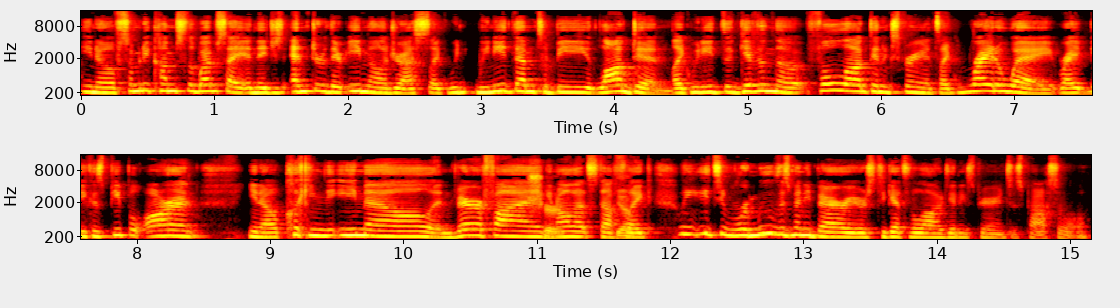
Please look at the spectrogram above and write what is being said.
you know, if somebody comes to the website and they just enter their email address, like we, we need them to be logged in. Like we need to give them the full logged in experience, like right away, right? Because people aren't, you know, clicking the email and verifying sure. and all that stuff. Yep. Like we need to remove as many barriers to get to the logged in experience as possible.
